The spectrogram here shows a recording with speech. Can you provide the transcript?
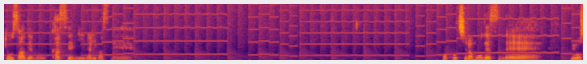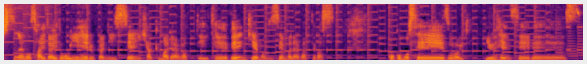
土佐でも合戦になりますね。こちらもですね、義経の最大動員兵力が2100まで上がっていて、弁慶も2000まで上がってます。ここも精鋭揃いという編成です。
